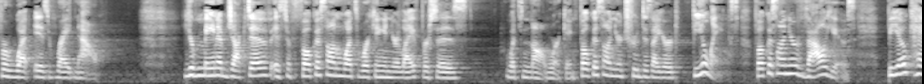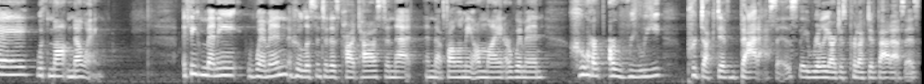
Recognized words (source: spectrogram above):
for what is right now? Your main objective is to focus on what's working in your life versus what's not working. Focus on your true desired feelings. Focus on your values. Be okay with not knowing. I think many women who listen to this podcast and that and that follow me online are women who are are really productive badasses. They really are just productive badasses.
